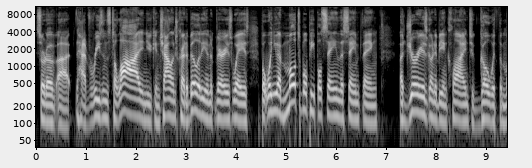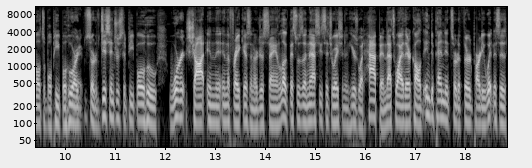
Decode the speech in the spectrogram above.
sort of uh, have reasons to lie, and you can challenge credibility in various ways. But when you have multiple people saying the same thing, a jury is going to be inclined to go with the multiple people who are Right. sort of disinterested people who weren't shot in the in the fracas and are just saying, "Look, this was a nasty situation, and here's what happened." That's why they're called independent, sort of third party witnesses.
